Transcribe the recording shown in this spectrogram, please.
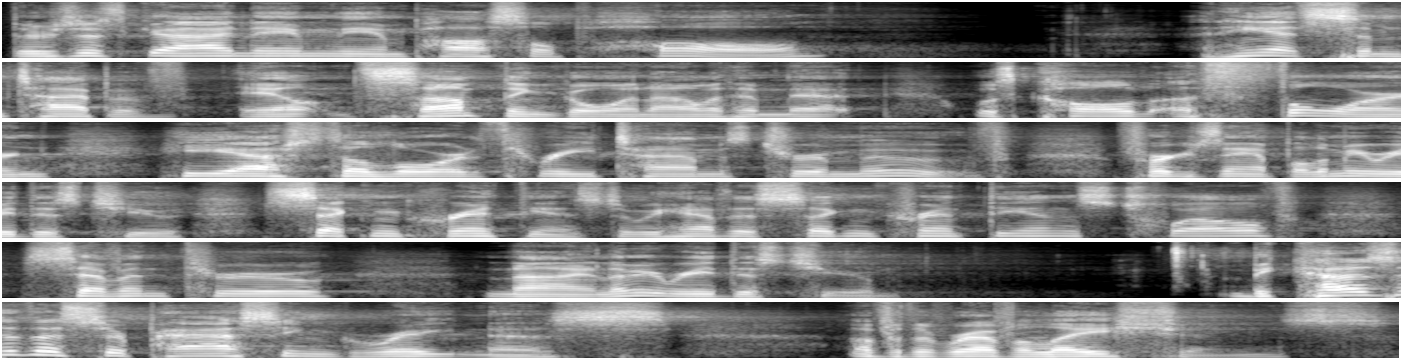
There's this guy named the Apostle Paul, and he had some type of something going on with him that was called a thorn. He asked the Lord three times to remove. For example, let me read this to you. Second Corinthians. Do we have this? Second Corinthians 12, 7 through 9. Let me read this to you. Because of the surpassing greatness of the revelations,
